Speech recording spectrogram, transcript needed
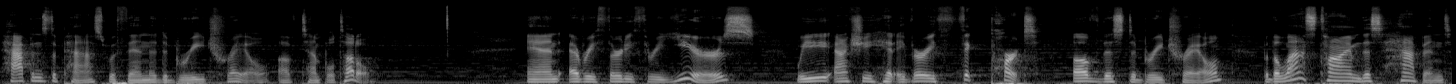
happens to pass within the debris trail of Tempel Tuttle. And every 33 years, we actually hit a very thick part of this debris trail. But the last time this happened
